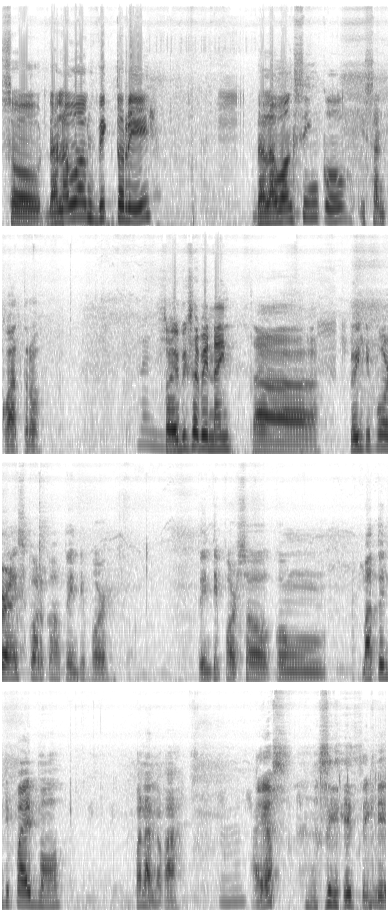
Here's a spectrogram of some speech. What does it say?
So, dalawang victory, dalawang 5, isang 4. So, ibig sabihin, nine, ah, 24 ang score ko. 24. 24. So, kung ma-25 mo, panalo ka. Ayos? sige, sige.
